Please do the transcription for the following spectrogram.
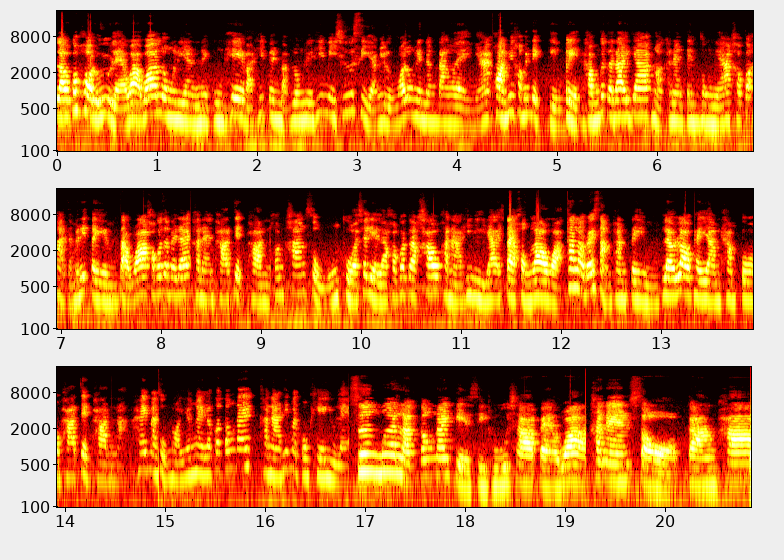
เราก็พอรู้อยู่แล้วว่าว่าโรงเรียนในกรุงเทพอะที่เป็นแบบโรงเรียนที่มีชื่อเสียงหรือว่าโรงเรียนดังๆอะไรอย่างเงี้ยความที่เขาเป็นเด็กเก่งเกรดทำก็จะได้ยากหน่อยคะแนนเต็มตรงเนี้ยเขาก็อาจจะไม่ได้เต็มแต่ว่าเขาก็จะไปได้คะแนนพาร์ทเจ็ดพันค่อนข้างสูงถัวเฉลี่ยแล้วเขาก็จะเข้าคณะที่ดีได้แต่ของเราอะถ้าเราได้สามพันเต็มแล้วเราพยายามทำตัวพาร์ทเจ็ดพันอะให้มันสูงหน่อยยังไงเราก็ต้องได้คณะที่มันโอเคอยู่แล้วซึ่งเมื่อรักต้องได้เกรดสี่ทุกวิชาแปลว่า คะแนนสอบกลางภาค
